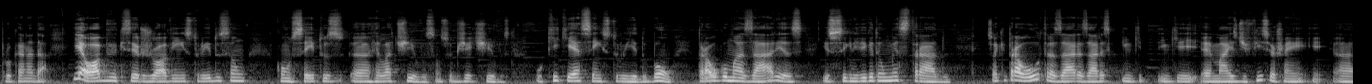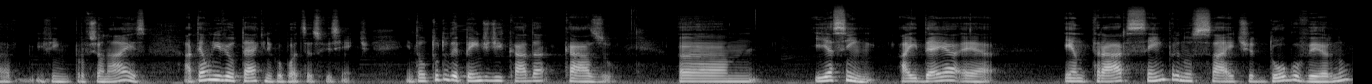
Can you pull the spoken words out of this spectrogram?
para o Canadá. E é óbvio que ser jovem e instruído são conceitos uh, relativos, são subjetivos. O que, que é ser instruído? Bom, para algumas áreas, isso significa ter um mestrado. Só que para outras áreas, áreas em que, em que é mais difícil achar, uh, enfim, profissionais, até um nível técnico pode ser suficiente. Então tudo depende de cada caso. Um, e assim, a ideia é entrar sempre no site do governo,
